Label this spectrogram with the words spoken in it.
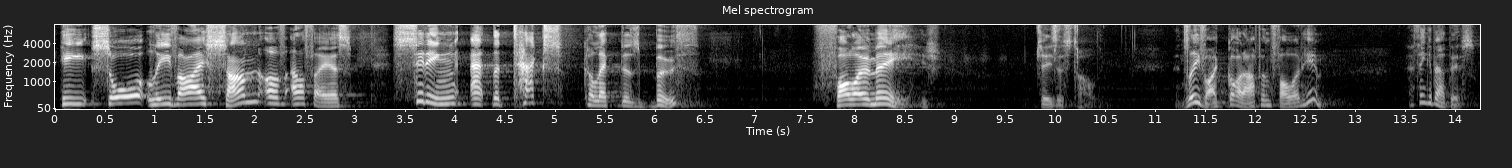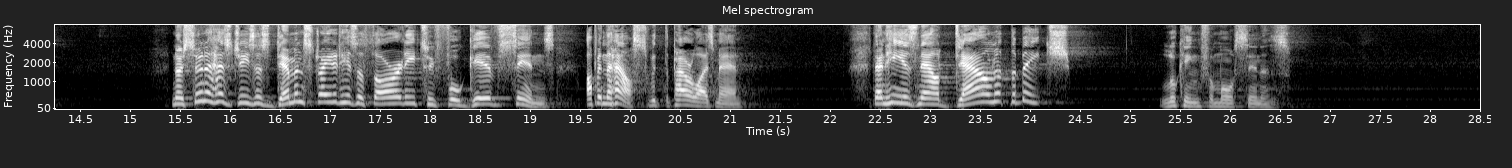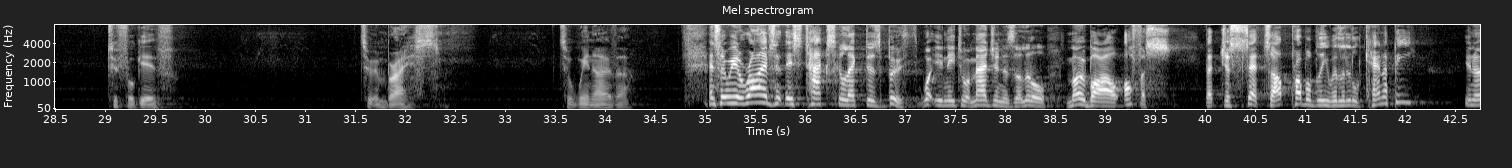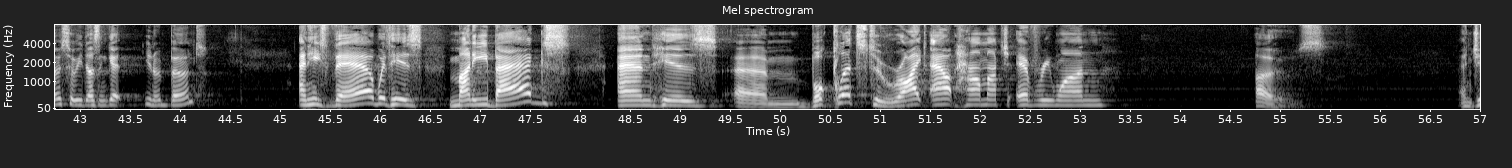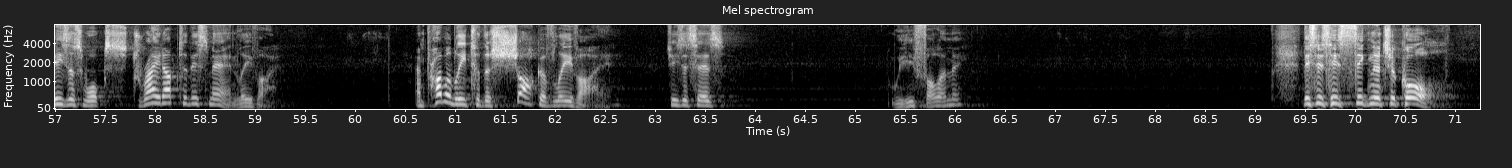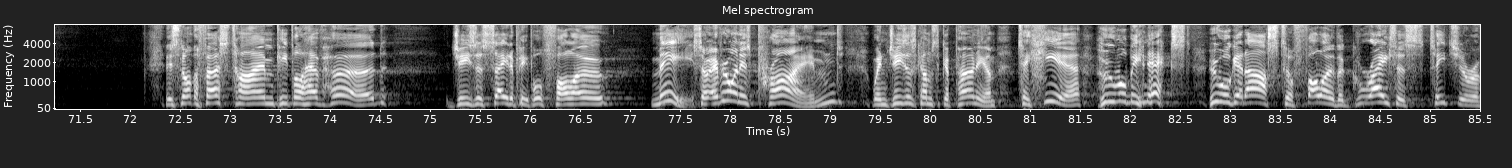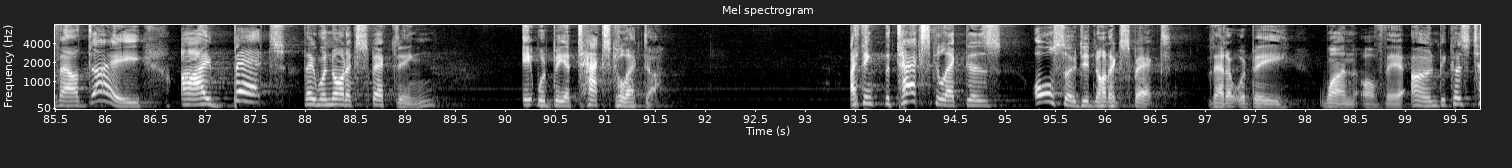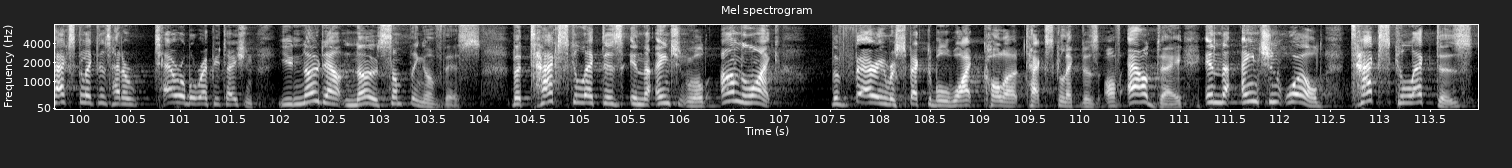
he saw Levi, son of Alphaeus, sitting at the tax collector's booth. Follow me, Jesus told him. And Levi got up and followed him. Now think about this. No sooner has Jesus demonstrated his authority to forgive sins up in the house with the paralyzed man then he is now down at the beach looking for more sinners to forgive, to embrace, to win over. And so he arrives at this tax collector's booth. What you need to imagine is a little mobile office that just sets up, probably with a little canopy, you know, so he doesn't get, you know, burnt. And he's there with his money bags and his um, booklets to write out how much everyone owes. And Jesus walks straight up to this man, Levi. And probably to the shock of Levi, Jesus says, Will you follow me? This is his signature call. It's not the first time people have heard Jesus say to people, Follow me. So everyone is primed when Jesus comes to Capernaum to hear who will be next, who will get asked to follow the greatest teacher of our day. I bet they were not expecting it would be a tax collector. I think the tax collectors also did not expect that it would be one of their own because tax collectors had a terrible reputation. You no doubt know something of this. But tax collectors in the ancient world, unlike the very respectable white collar tax collectors of our day, in the ancient world, tax collectors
